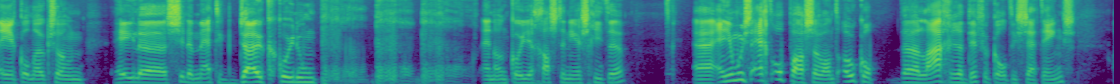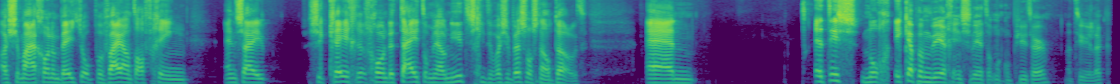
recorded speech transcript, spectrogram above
En je kon ook zo'n hele cinematic duik kon je doen. En dan kon je gasten neerschieten. Eh, en je moest echt oppassen, want ook op de lagere difficulty settings... Als je maar gewoon een beetje op een vijand afging en zij ze kregen gewoon de tijd om jou neer te schieten, was je best wel snel dood. En het is nog. Ik heb hem weer geïnstalleerd op mijn computer, natuurlijk.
